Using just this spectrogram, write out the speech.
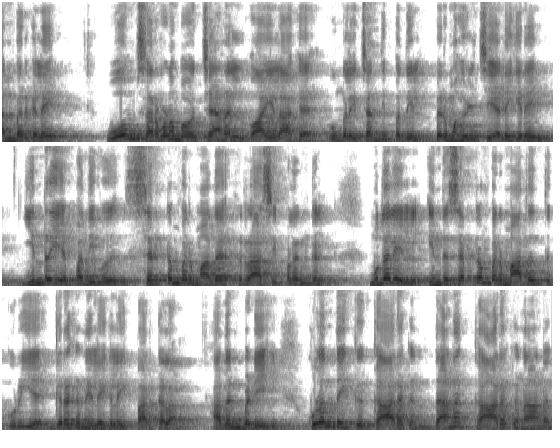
அன்பர்களே ஓம் சரவணபவ சேனல் வாயிலாக உங்களை சந்திப்பதில் பெருமகிழ்ச்சி அடைகிறேன். இன்றைய பதிவு செப்டம்பர் மாத ராசி பலன்கள். முதலில் இந்த செப்டம்பர் மாதத்துக்குரிய கிரக நிலைகளை பார்க்கலாம். அதன்படி குழந்தைக்கு காரகன் தன காரகனான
